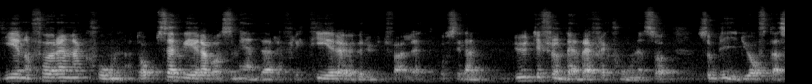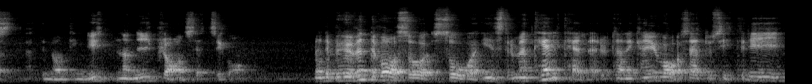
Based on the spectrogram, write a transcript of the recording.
genomföra en aktion, att observera vad som händer, reflektera över utfallet och sedan utifrån den reflektionen så, så blir det ju oftast att det är någonting nytt, någon ny plan sätts igång. Men det behöver inte vara så, så instrumentellt heller utan det kan ju vara så att du sitter i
